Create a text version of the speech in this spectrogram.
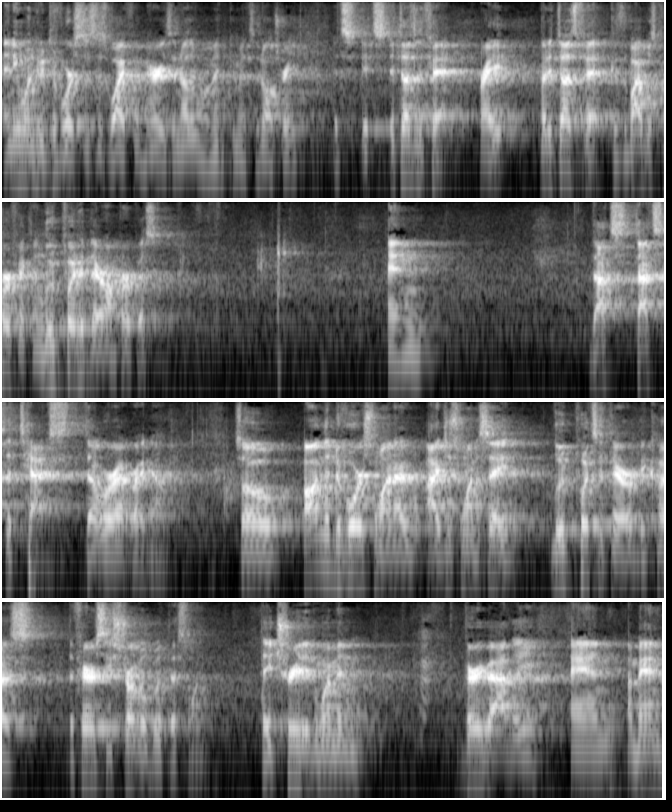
anyone who divorces his wife and marries another woman commits adultery. It's it's it doesn't fit, right? But it does fit because the Bible's perfect, and Luke put it there on purpose. And that's, that's the text that we're at right now. So, on the divorce one, I, I just want to say Luke puts it there because the Pharisees struggled with this one. They treated women very badly, and a man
